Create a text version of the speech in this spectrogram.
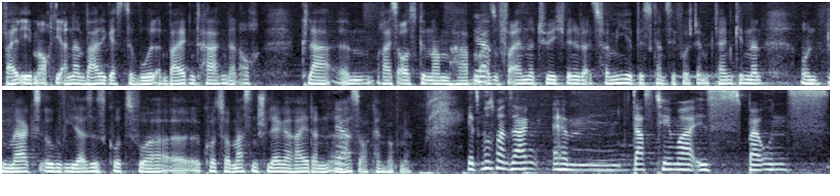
weil eben auch die anderen Badegäste wohl an beiden Tagen dann auch klar ähm, Reis ausgenommen haben. Ja. Also vor allem natürlich, wenn du da als Familie bist, kannst du dir vorstellen, mit kleinen Kindern und du merkst irgendwie, das ist kurz vor, äh, kurz vor Massenschlägerei, dann äh, ja. hast du auch keinen Bock mehr. Jetzt muss man sagen, ähm, das Thema ist bei uns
